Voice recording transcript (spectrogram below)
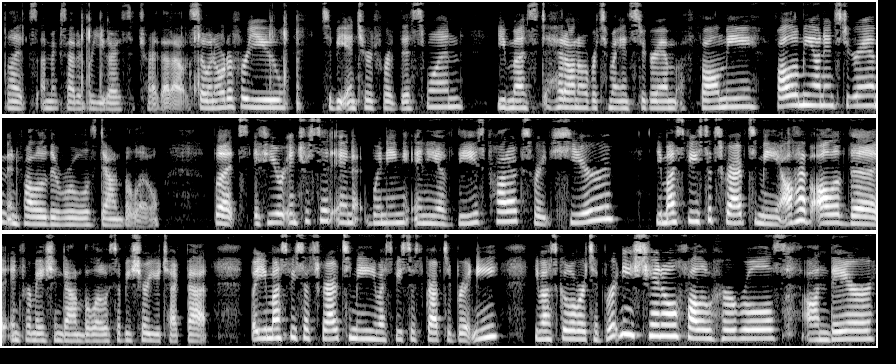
but I'm excited for you guys to try that out. So in order for you to be entered for this one, you must head on over to my Instagram, follow me, follow me on Instagram, and follow the rules down below. But if you're interested in winning any of these products right here, you must be subscribed to me. I'll have all of the information down below, so be sure you check that. But you must be subscribed to me. You must be subscribed to Brittney. You must go over to Brittney's channel, follow her rules on there.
